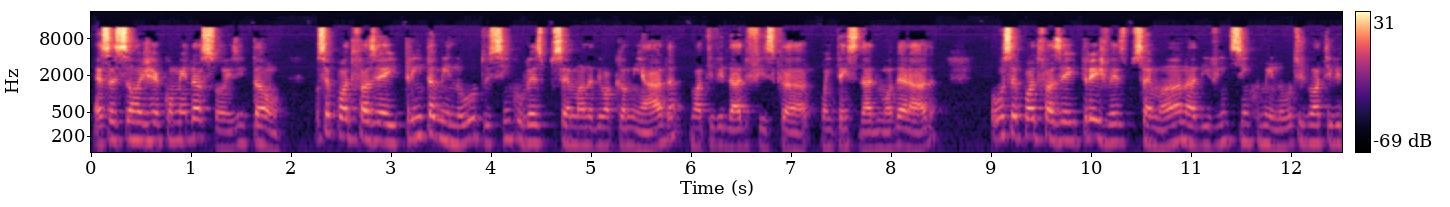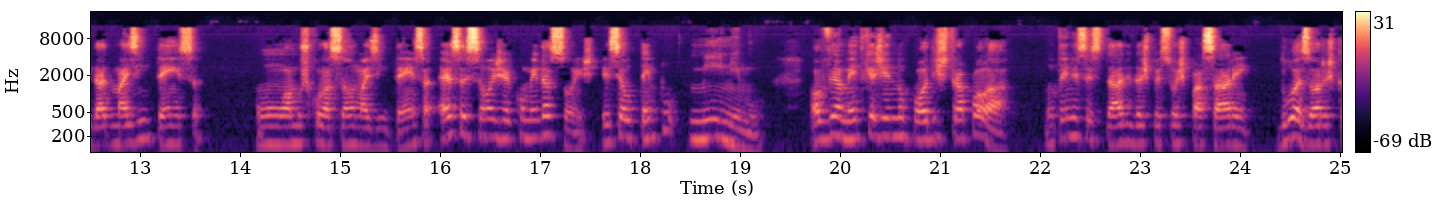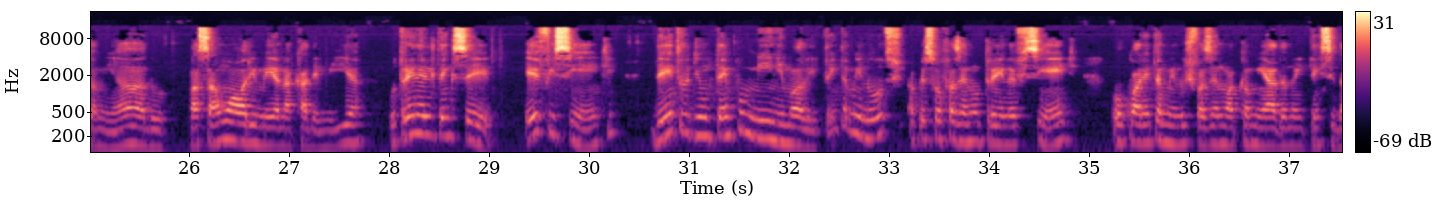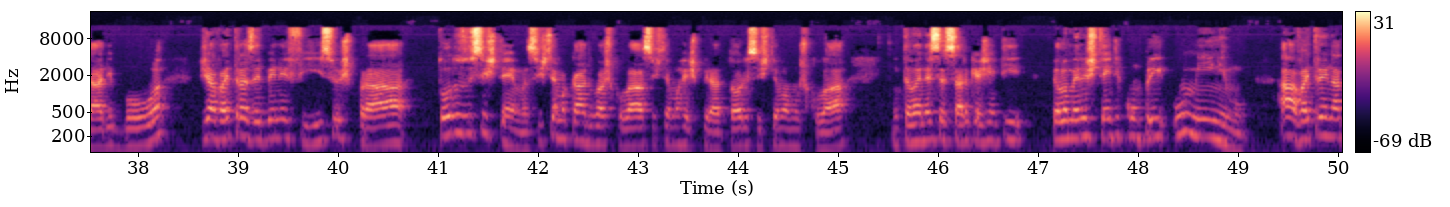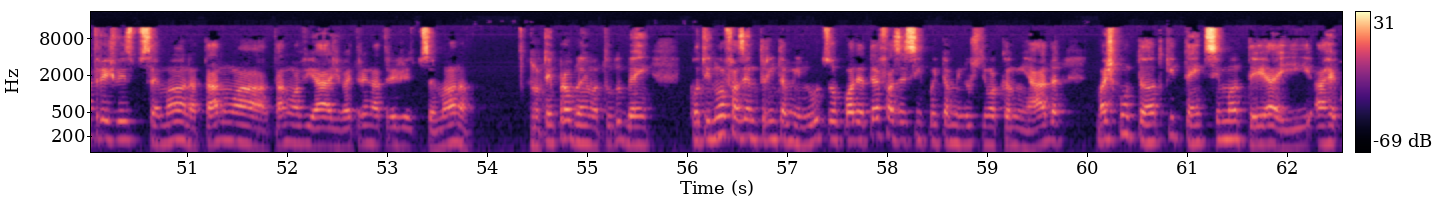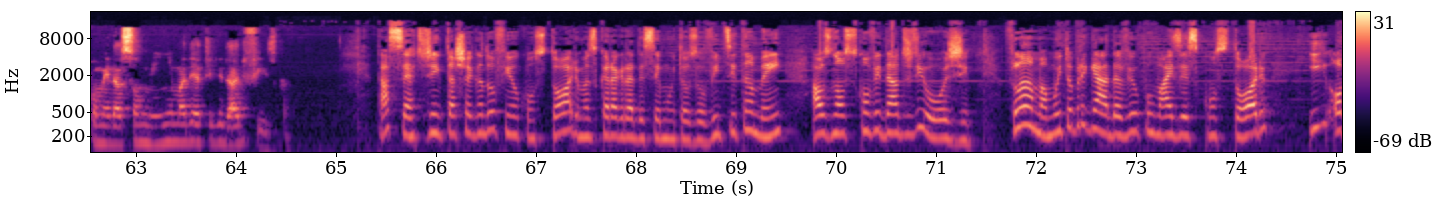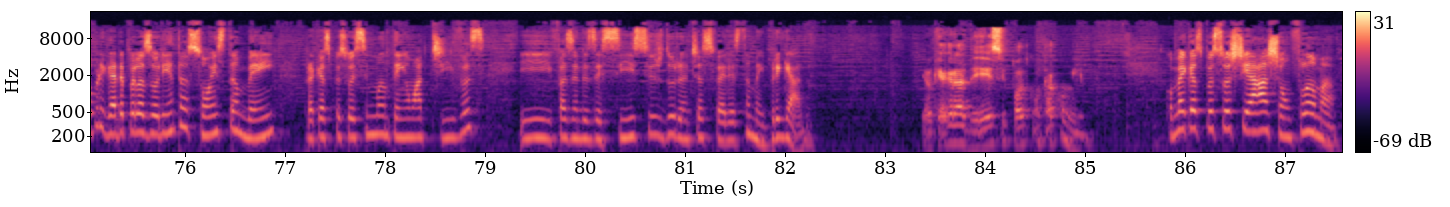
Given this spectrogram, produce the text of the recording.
Essas são as recomendações. Então, você pode fazer aí 30 minutos, cinco vezes por semana de uma caminhada, uma atividade física com intensidade moderada, ou você pode fazer aí três vezes por semana de 25 minutos de uma atividade mais intensa, uma musculação mais intensa. Essas são as recomendações. Esse é o tempo mínimo. Obviamente que a gente não pode extrapolar. Não tem necessidade das pessoas passarem duas horas caminhando, passar uma hora e meia na academia. O treino ele tem que ser eficiente dentro de um tempo mínimo ali. 30 minutos, a pessoa fazendo um treino eficiente, ou 40 minutos fazendo uma caminhada numa intensidade boa, já vai trazer benefícios para todos os sistemas: sistema cardiovascular, sistema respiratório, sistema muscular. Então é necessário que a gente, pelo menos, tente cumprir o mínimo. Ah, vai treinar três vezes por semana, tá numa, tá numa viagem, vai treinar três vezes por semana, não tem problema, tudo bem continua fazendo 30 minutos ou pode até fazer 50 minutos de uma caminhada, mas contanto que tente se manter aí a recomendação mínima de atividade física. Tá certo, gente, tá chegando ao fim o consultório, mas eu quero agradecer muito aos ouvintes e também aos nossos convidados de hoje. Flama, muito obrigada, viu, por mais esse consultório e obrigada pelas orientações também para que as pessoas se mantenham ativas e fazendo exercícios durante as férias também. Obrigada. Eu que agradeço e pode contar comigo. Como é que as pessoas te acham, Flama?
